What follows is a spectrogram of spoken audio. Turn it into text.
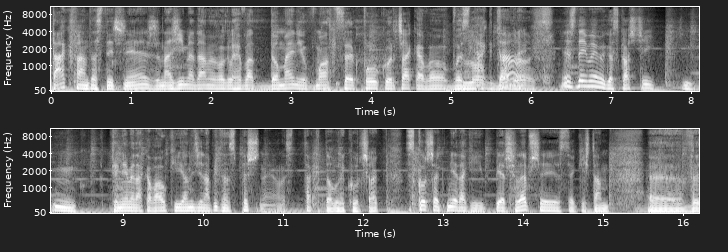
tak fantastycznie, że na zimę damy w ogóle chyba do menu w mące pół kurczaka, bo, bo jest No tak tak. dobry. Zdejmujemy go z kości, tyniemy na kawałki i on idzie na pizzę, on jest pyszny, on jest tak dobry kurczak. Jest kurczak nie taki pierwszy lepszy, jest jakiś tam e, wy,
